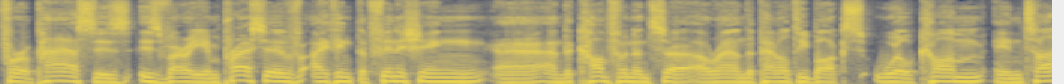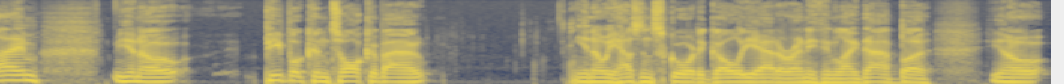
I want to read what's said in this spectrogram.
for a pass is is very impressive. I think the finishing uh, and the confidence uh, around the penalty box will come in time. You know, people can talk about, you know, he hasn't scored a goal yet or anything like that, but, you know,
